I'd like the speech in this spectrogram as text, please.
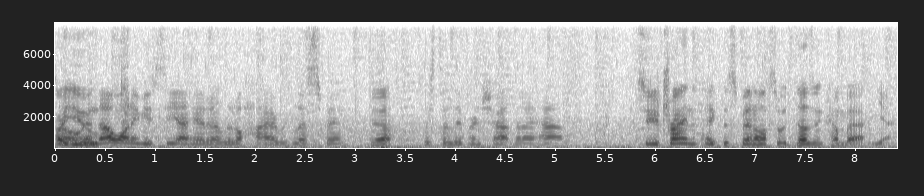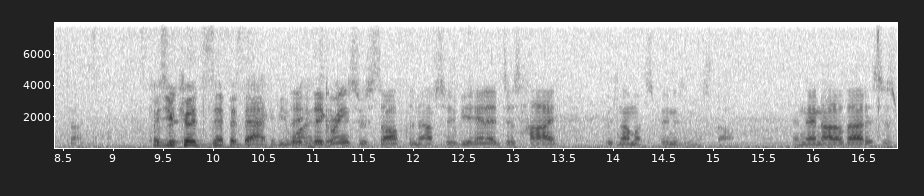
Are So you? in that one, if you see, I hit it a little higher with less spin. Yeah. Just a different shot that I have. So you're trying to take the spin off so it doesn't come back. Yeah, exactly. Because you could zip it back if you The, wanted the to. greens are soft enough, so if you hit it just high, with not much spin, it's gonna stop. And then out of that is just.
